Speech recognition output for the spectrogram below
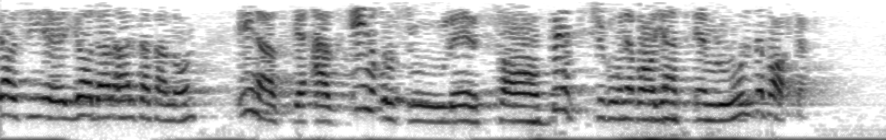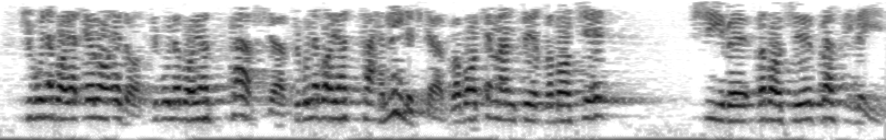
در شیعه یا در اهل تسنن این است که از این اصول ثابت چگونه باید امروز دفاع کرد چگونه باید ارائه داد چگونه باید پخش کرد چگونه باید تحلیلش کرد و با چه منطق و با چه شیوه و با چه وسیله ای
